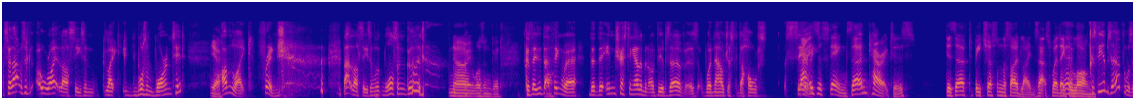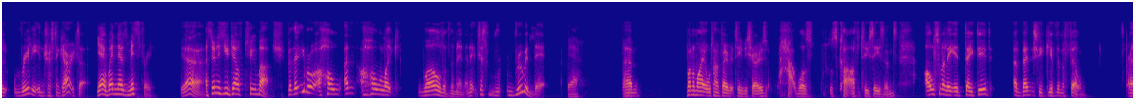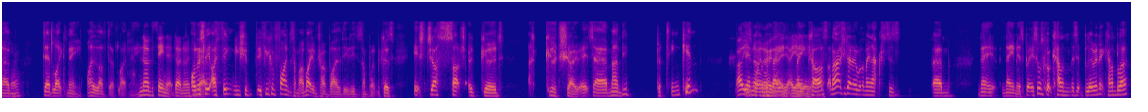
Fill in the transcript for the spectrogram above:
So that was a, all right last season. Like it wasn't warranted. Yeah. Unlike Fringe, that last season wasn't good No, it wasn't good. because they did that Yeah. thing where the the interesting element of the observers were now just the whole s- That is the thing. Certain characters deserve to be just on the sidelines. That's where they Yeah, belong. Because the observer was a really interesting character. Yeah, when there's mystery. Yeah. As soon as you delve too much. But then you brought a whole and a whole like world of them in, and it just r- ruined it. Yeah. Um, one of my all-time favorite TV shows was was cut after two seasons. Ultimately, it, they did eventually give them a film. Um. Dead Like Me. I love Dead Like Me. Never seen it. Don't know. Honestly, I think you should if you can find it somewhere. I might even try and buy the DVD at some point because it's just such a good, a good show. It's uh, Mandy Patinkin. Oh yeah, no, know the main. Yeah, yeah, main yeah, cast, and I actually don't know what the main actress's um name name is, but it's also got Callum. Is it Blue in it? Callum Blue?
